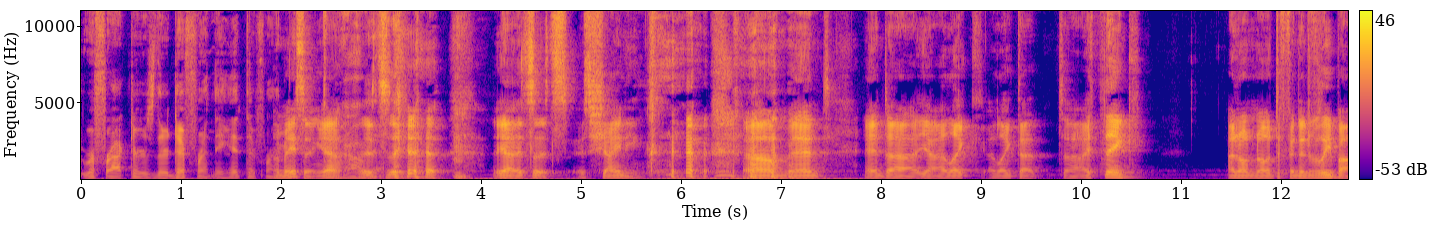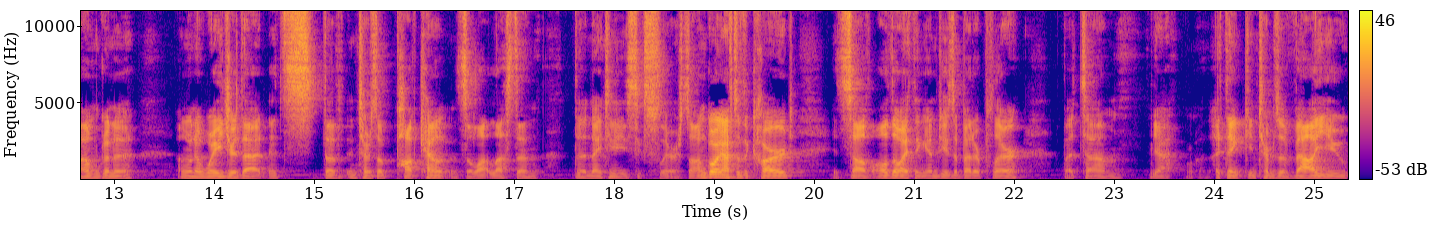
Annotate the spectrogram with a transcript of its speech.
refractors. They're different. They hit different. Amazing, yeah. Oh, it's yeah, it's it's it's shiny, um, and and uh, yeah, I like I like that. Uh, I think I don't know definitively, but I'm gonna I'm gonna wager that it's the, in terms of pop count, it's a lot less than the 1986 Fleer. So I'm going after the card itself, although I think MJ is a better player. But um, yeah, I think in terms of value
